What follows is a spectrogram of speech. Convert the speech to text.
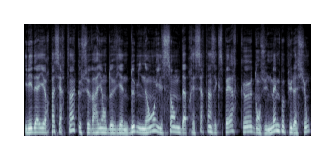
Il est d'ailleurs pas certain que ce variant devienne dominant. Il semble, d'après certains experts, que dans une même population,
